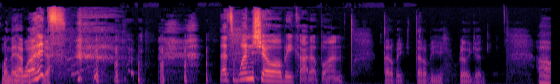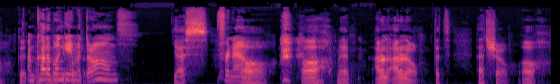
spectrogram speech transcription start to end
when they happen. What? Yeah, That's one show I'll be caught up on. that'll be that'll be really good. Oh, good. I'm, caught up on Game of. Thrones Yes. for now. Oh, oh man, I don't, I don't know. That's that show. Oh,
